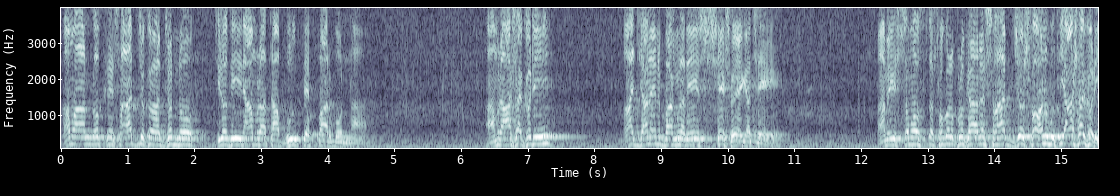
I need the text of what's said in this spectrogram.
আমার লোককে সাহায্য করার জন্য চিরদিন আমরা তা ভুলতে পারব না। আমরা আশা করি আজ জানেন বাংলাদেশ শেষ হয়ে গেছে। আমি সমস্ত সকল প্রকার সাহায্য, সহানুভূতি আশা করি।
